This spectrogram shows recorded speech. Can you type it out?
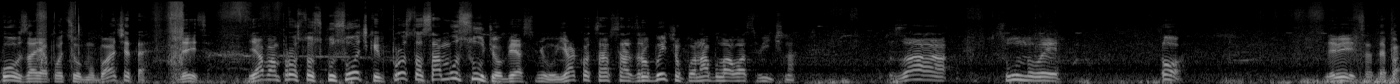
ковзає по цьому, бачите? Дивіться. Я вам просто з кусочків, просто саму суть об'ясню, як оце все зробити, щоб вона була у вас вічна. Засунули. О! Дивіться тепер.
